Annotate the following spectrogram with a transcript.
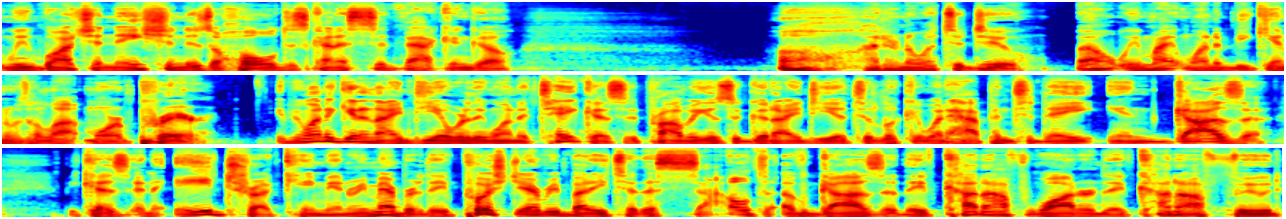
we watch a nation as a whole just kind of sit back and go, oh, I don't know what to do. Well, we might want to begin with a lot more prayer if you want to get an idea where they want to take us, it probably is a good idea to look at what happened today in Gaza because an aid truck came in. Remember, they've pushed everybody to the south of Gaza. They've cut off water, they've cut off food.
